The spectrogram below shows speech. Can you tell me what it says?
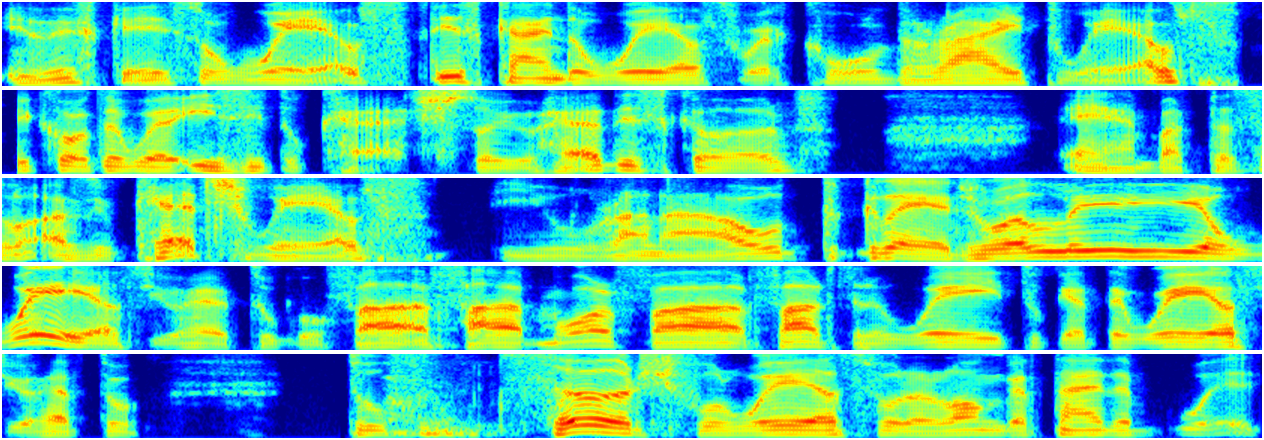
In this case, of whales. These kind of whales were called the right whales because they were easy to catch. So you had this curve, and but as, as you catch whales, you run out gradually of whales. You have to go far, far more far, farther away to get the whales. You have to to search for whales for a longer time, the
